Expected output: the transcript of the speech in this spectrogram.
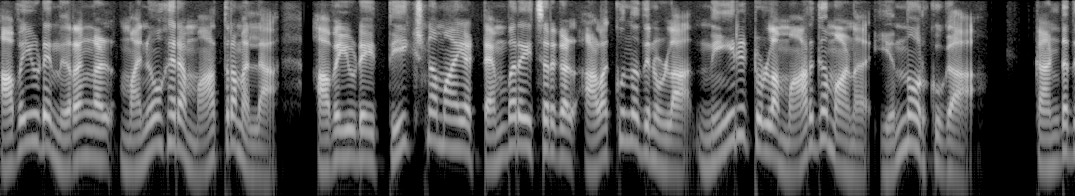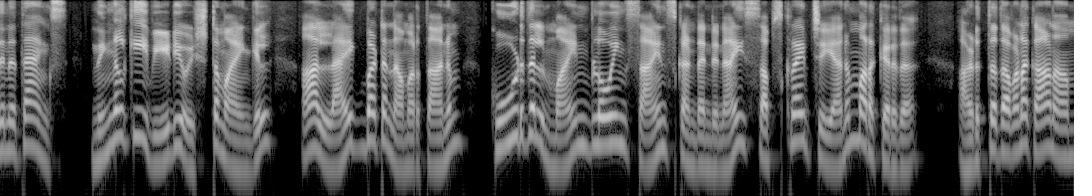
അവയുടെ നിറങ്ങൾ മനോഹരം മാത്രമല്ല അവയുടെ തീക്ഷ്ണമായ ടെമ്പറേച്ചറുകൾ അളക്കുന്നതിനുള്ള നേരിട്ടുള്ള മാർഗമാണ് എന്നോർക്കുക. കണ്ടതിന് താങ്ക്സ് നിങ്ങൾക്ക് ഈ വീഡിയോ ഇഷ്ടമായെങ്കിൽ ആ ലൈക്ക് ബട്ടൺ അമർത്താനും കൂടുതൽ മൈൻഡ് ബ്ലോയിങ് സയൻസ് കണ്ടന്റിനായി സബ്സ്ക്രൈബ് ചെയ്യാനും മറക്കരുത്. അടുത്ത തവണ കാണാം.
